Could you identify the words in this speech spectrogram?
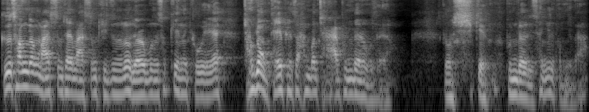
그 성경 말씀, 제 말씀 기준으로 여러분이 속해 있는 교회에 적용, 대입해서 한번 잘 분별해 보세요. 그럼 쉽게 분별이 생길 겁니다.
